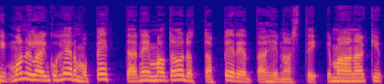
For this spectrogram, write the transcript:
Niin monilla niin kuin hermo pettää, ne ei malta odottaa perjantaihin asti. Ja mä oon ainakin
